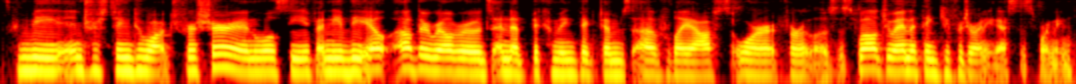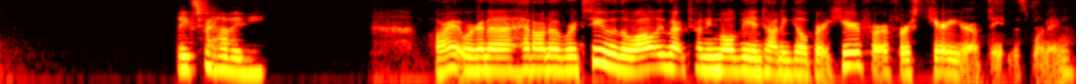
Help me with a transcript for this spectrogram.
It's going to be interesting to watch for sure, and we'll see if any of the other railroads end up becoming victims of layoffs or furloughs as well. Joanna, thank you for joining us this morning. Thanks for having me. All right, we're going to head on over to the wall. We've got Tony Mulvey and Donnie Gilbert here for our first carrier update this morning.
